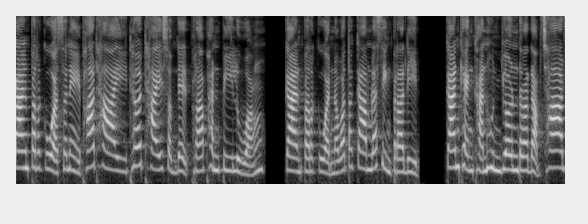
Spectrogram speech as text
การประกวดเสน่ห์ผ้าไทย เทิดไทยสมเด็จพระพันปีหลวง การประกวดนวัตกรรมและสิ่งประดิษฐ์ การแข่งขันหุ่นยนต์ระดับชาติ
